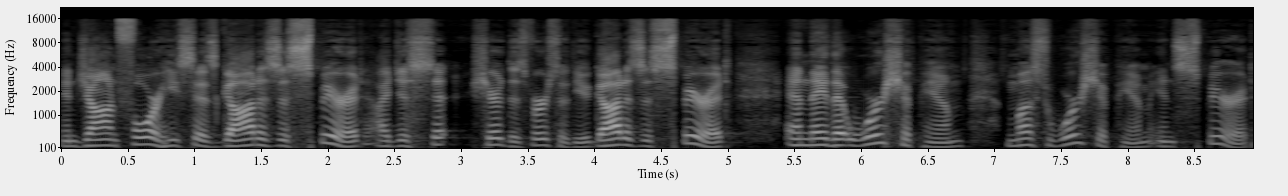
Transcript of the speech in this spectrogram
in John 4, he says, God is a spirit. I just shared this verse with you. God is a spirit, and they that worship him must worship him in spirit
